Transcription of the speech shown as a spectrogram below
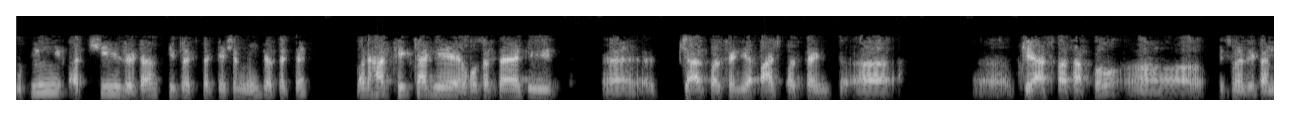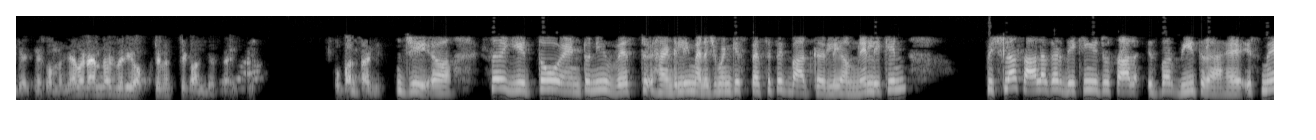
उतनी अच्छी रिटर्न की तो एक्सपेक्टेशन नहीं कर सकते। बट हाँ ठीक ठाक ये हो सकता है कि चार परसेंट या पाँच परसेंट के आसपास आपको इसमें रिटर्न देखने को मिल जाए but I am not very optimistic on this I Upasana ji. जी आ, सर ये तो एंटोनी वेस्ट हैंडलिंग मैनेजमेंट की स्पेसिफिक बात कर ली हमने लेकिन पिछला साल अगर देखेंगे जो साल इस बार बीत रहा है इसमें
